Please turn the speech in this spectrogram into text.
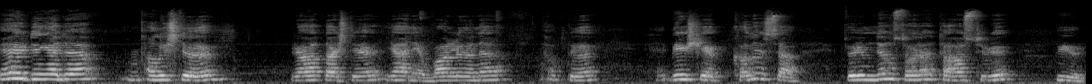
Eğer dünyada alıştığı, rahatlaştığı, yani varlığına taptığı bir şey kalırsa ölümden sonra tahassülü büyür,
